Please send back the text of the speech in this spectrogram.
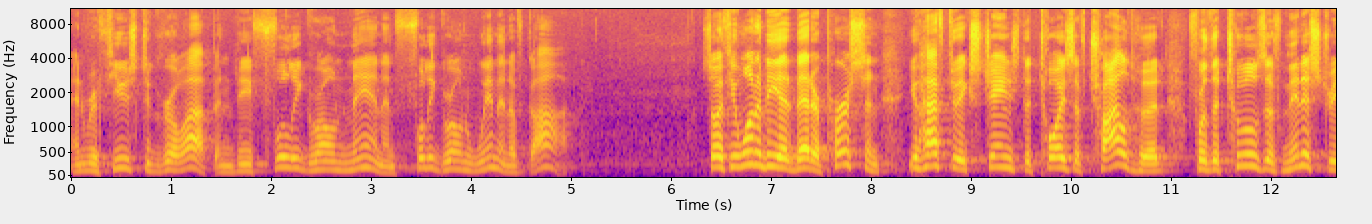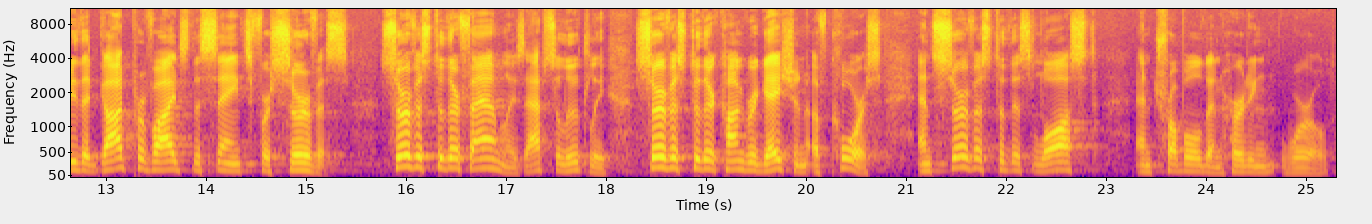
and refuse to grow up and be fully grown men and fully grown women of God. So if you want to be a better person, you have to exchange the toys of childhood for the tools of ministry that God provides the saints for service. Service to their families, absolutely. Service to their congregation, of course. And service to this lost and troubled and hurting world.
